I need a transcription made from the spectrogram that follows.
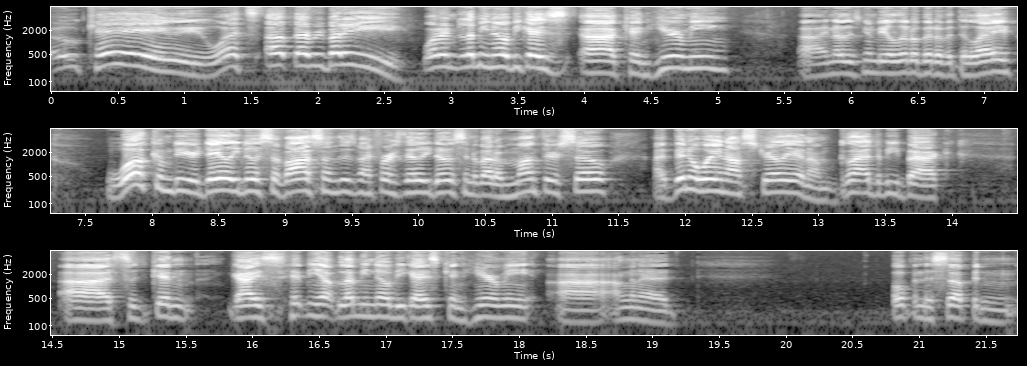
Okay, what's up, everybody? What, let me know if you guys uh, can hear me. Uh, I know there's going to be a little bit of a delay. Welcome to your daily dose of awesome. This is my first daily dose in about a month or so. I've been away in Australia, and I'm glad to be back. Uh, so again, guys, hit me up. Let me know if you guys can hear me. Uh, I'm gonna open this up and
